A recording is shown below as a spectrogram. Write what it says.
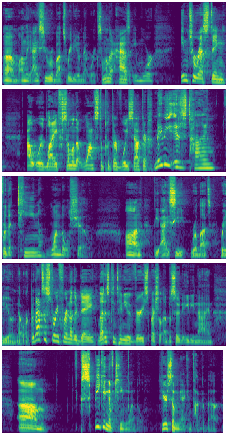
um, on the IC Robots Radio Network, someone that has a more interesting outward life, someone that wants to put their voice out there. Maybe it is time for the Teen Wendell Show on the IC Robots Radio Network. But that's a story for another day. Let us continue with very special episode 89. Um, Speaking of Teen Wendell, here's something I can talk about.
